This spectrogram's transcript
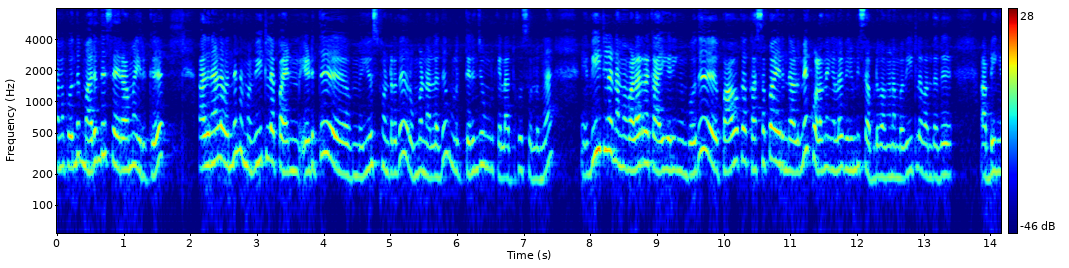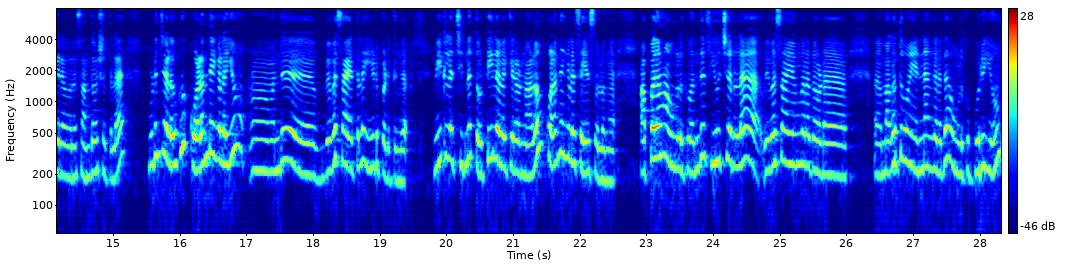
நமக்கு வந்து மருந்து சேராமல் இருக்குது அதனால வந்து நம்ம வீட்டில் பயன் எடுத்து யூஸ் பண்ணுறது ரொம்ப நல்லது. உங்களுக்கு தெரிஞ்சவங்களுக்கு எல்லாத்துக்கும் சொல்லுங்க. வீட்டில் நம்ம வளர்ற காய்கறிங்கும் போது பாவக்காய் கசப்பாக இருந்தாலுமே குழந்தைங்களாம் விரும்பி சாப்பிடுவாங்க. நம்ம வீட்டில் வந்தது அப்படிங்கிற ஒரு சந்தோஷத்துல முடிஞ்ச அளவுக்கு குழந்தைகளையும் வந்து விவசாயத்துல ஈடுபடுத்துங்க. வீட்டில் சின்ன தொட்டியில வைக்கிறோம்னாலும் குழந்தைங்களை செய்ய சொல்லுங்க. அப்பதான் அவங்களுக்கு வந்து ஃபியூச்சர்ல விவசாயங்கிறதோட மகத்துவம் என்னங்கிறது அவங்களுக்கு புரியும்.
